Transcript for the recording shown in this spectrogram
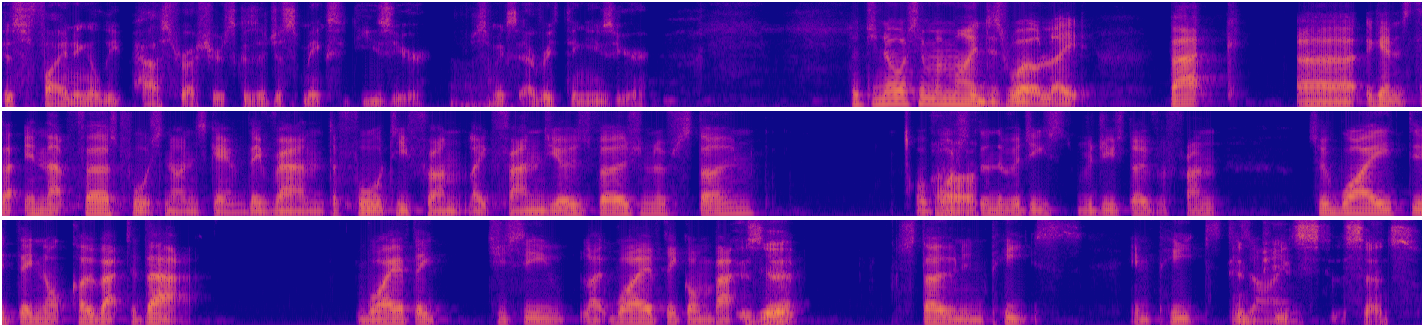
is finding elite pass rushers because it just makes it easier. It just makes everything easier. But you know what's in my mind as well? Like back uh, against that in that first 49ers game, they ran the 40 front like Fangio's version of Stone or Boston, uh-huh. the reduced reduced over front. So why did they not go back to that? Why have they? Do you see like why have they gone back Is to it, Stone in Pete's in Pete's design? In Pete's sense,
